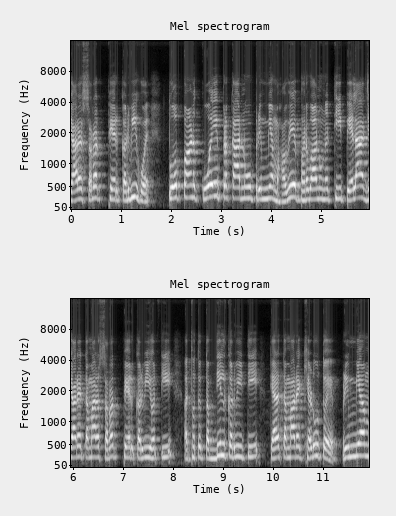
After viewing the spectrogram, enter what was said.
જ્યારે શરત ફેર કરવી હોય, તો પણ કોઈ પ્રકારનું પ્રીમિયમ હવે ભરવાનું નથી. પહેલાં જ્યારે તમારે શરત ફેર કરવી હતી અથવા તો તબદીલ કરવી હતી, ત્યારે તમારે ખેડૂતોએ પ્રીમિયમ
